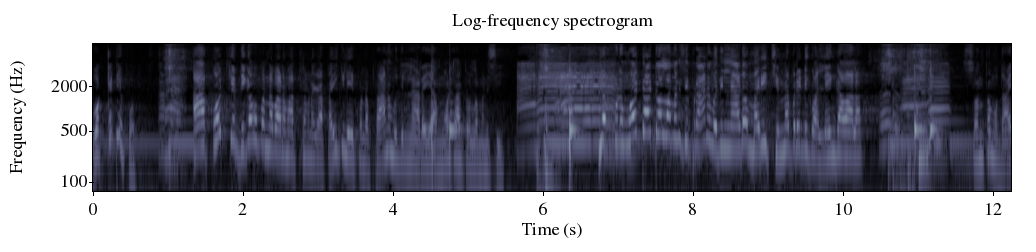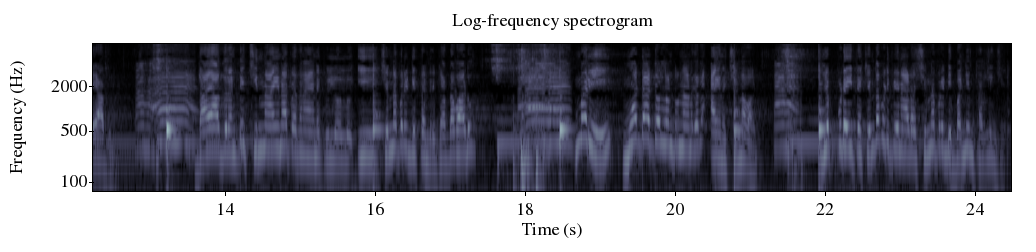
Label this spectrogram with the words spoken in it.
ఒక్కటే పోటు. ఆ పోట్కి దిగవ పన్నవాడు మాత్రమనగా పైకి లేకుండా ప్రాణం వదిలినాడయ్యా మోటాటోళ్ళ మనిషి. ఎప్పుడు మోటాటోళ్ళ మనిషి ప్రాణం వదిలినాడో మరీ చిన్నపరెడ్డికి వాళ్ళు ఏం కావాలా? సొంతము దాయాదులు. దాయాదులు అంటే చిన్న ఆయన పెదనాయన పిల్లోళ్ళు. ఈ చిన్నపరెడ్డి తండ్రి పెద్దవాడు. మరి మోటాటోళ్ళు అంటున్నాడు కదా ఆయన చిన్నవాడు. ఎప్పుడైతే కింద పడిపోయినాడో చిన్నపరెడ్డి బండిని తరలించారు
